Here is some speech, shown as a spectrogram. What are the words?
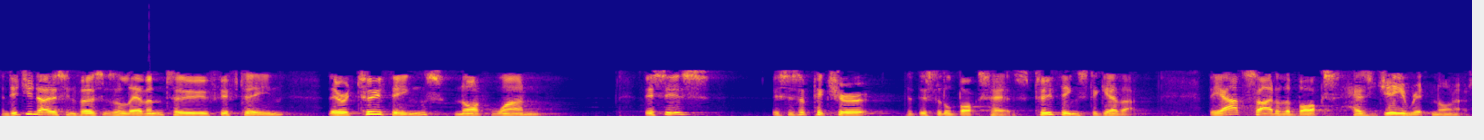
And did you notice in verses 11 to 15, there are two things, not one. This is, this is a picture that this little box has. Two things together. The outside of the box has G written on it,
